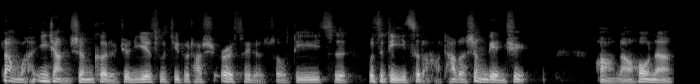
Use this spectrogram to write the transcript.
让我们很印象很深刻的，就是耶稣基督他十二岁的时候，第一次不是第一次了哈，他到圣殿去，啊，然后呢，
